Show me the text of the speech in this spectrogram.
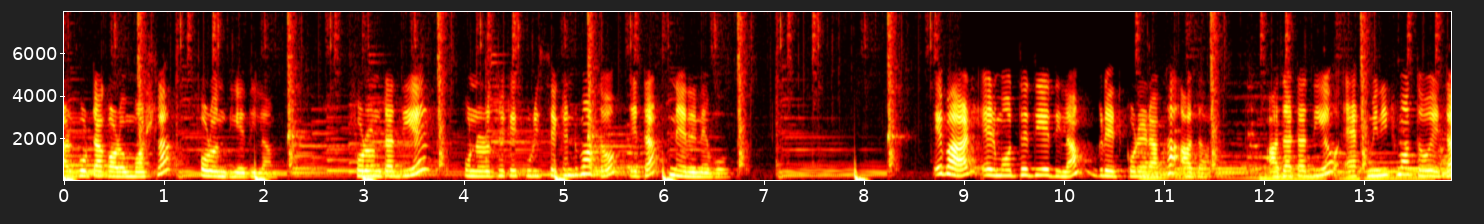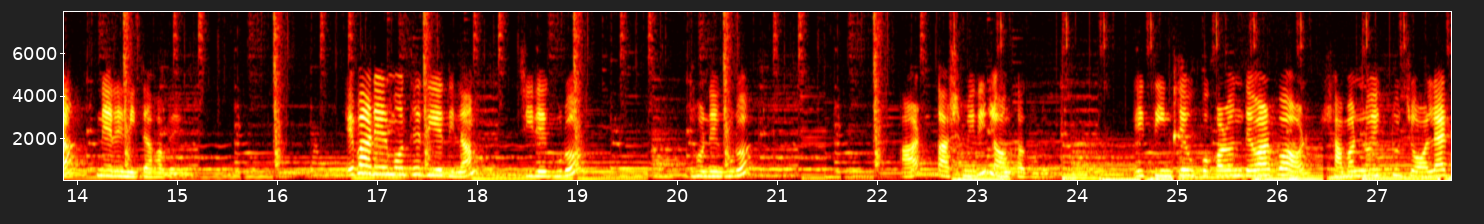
আর গোটা গরম মশলা ফোড়ন দিয়ে দিলাম। ফোড়নটা দিয়ে পনেরো থেকে কুড়ি সেকেন্ড মতো এটা নেড়ে নেব। এবার এর মধ্যে দিয়ে দিলাম গ্রেট করে রাখা আদা। আদাটা দিয়েও এক মিনিট মতো এটা নেড়ে নিতে হবে। এবার এর মধ্যে দিয়ে দিলাম জিরে গুঁড়ো, ধনে গুঁড়ো আর কাশ্মীরি লঙ্কা গুঁড়ো। এই তিনটে উপকরণ দেওয়ার পর সামান্য একটু জল অ্যাড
